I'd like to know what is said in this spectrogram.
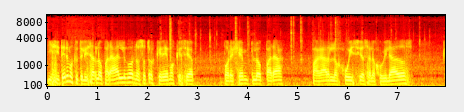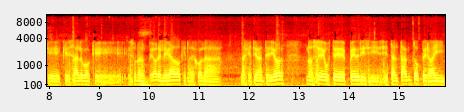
y si tenemos que utilizarlo para algo, nosotros queremos que sea, por ejemplo, para pagar los juicios a los jubilados, que, que es algo que es uno de los peores legados que nos dejó la, la gestión anterior. No sé usted, Pedri, si, si está al tanto, pero hay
